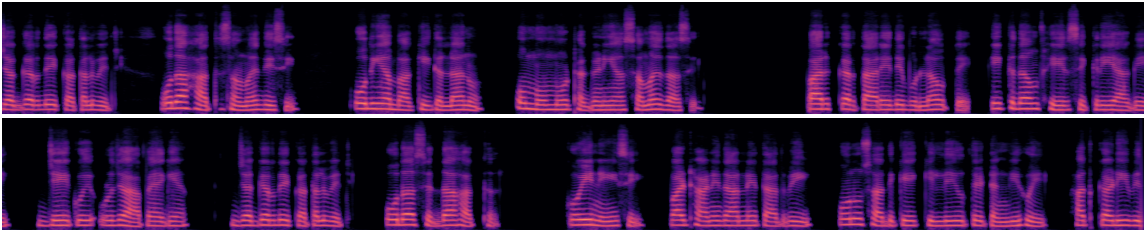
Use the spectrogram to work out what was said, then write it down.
ਜੱਗਰ ਦੇ ਕਤਲ ਵਿੱਚ ਉਹਦਾ ਹੱਥ ਸਮਝਦੀ ਸੀ। ਉਹਦੀਆਂ ਬਾਕੀ ਗੱਲਾਂ ਨੂੰ ਉਹ ਮੋਮੋ ਠੱਗਣੀਆਂ ਸਮਝਦਾ ਸੀ। ਪਰ ਕਰਤਾਰੇ ਦੇ ਬੁੱਲਾਂ ਉੱਤੇ ਇੱਕਦਮ ਫੇਰ ਸਿਕਰੀ ਆ ਗਈ। ਜੇ ਕੋਈ ਉਲਝਾ ਪੈ ਗਿਆ, ਜੱਗਰ ਦੇ ਕਤਲ ਵਿੱਚ ਉਹਦਾ ਸਿੱਧਾ ਹੱਥ ਕੋਈ ਨਹੀਂ ਸੀ, ਪਰ ਥਾਣੇਦਾਰ ਨੇ ਤਦ ਵੀ ਉਹਨੂੰ ਸੱਦ ਕੇ ਕਿੱਲੀ ਉੱਤੇ ਟੰਗੀ ਹੋਈ ਹੱਥਕੜੀ ਵੀ,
